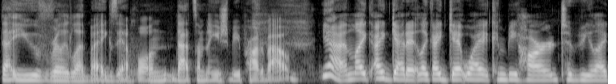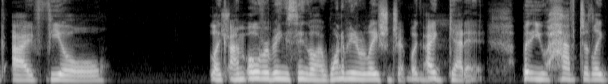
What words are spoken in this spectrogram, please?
that you've really led by example, and that's something you should be proud about. Yeah, and like I get it. Like I get why it can be hard to be like I feel like I'm over being single. I want to be in a relationship. Like I get it. But you have to like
